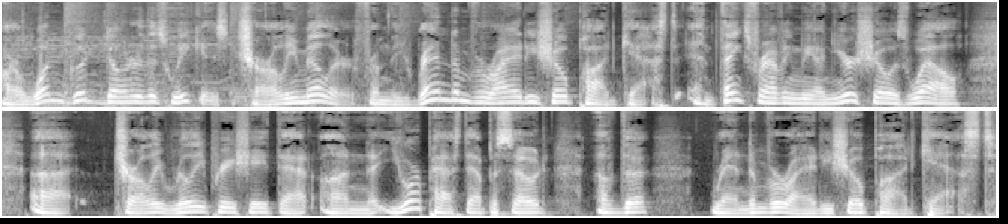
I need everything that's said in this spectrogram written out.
Our one good donor this week is Charlie Miller from the Random Variety Show podcast. And thanks for having me on your show as well. Uh, Charlie, really appreciate that on your past episode of the Random Variety Show podcast.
